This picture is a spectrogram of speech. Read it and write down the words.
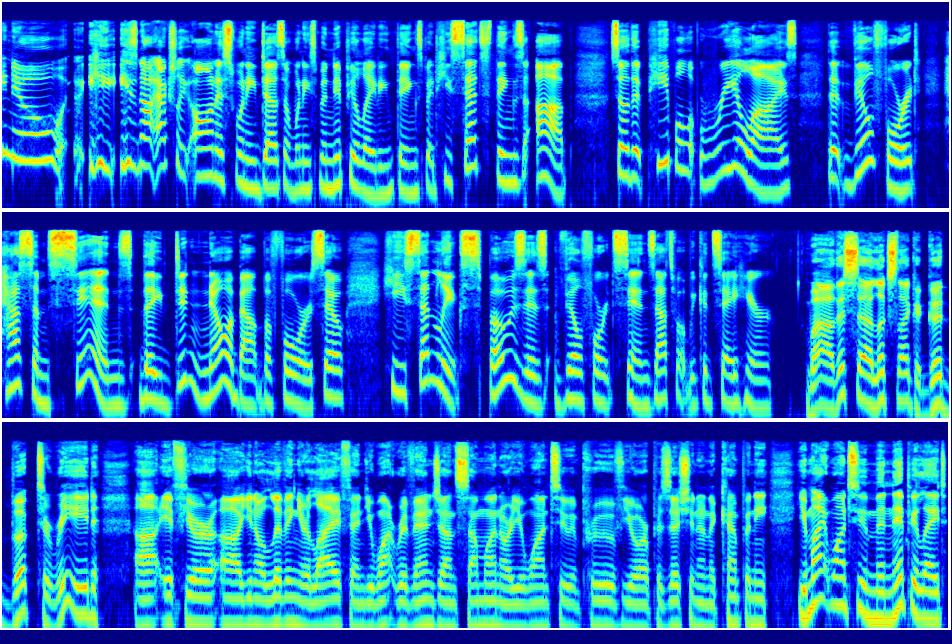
you know, he, he's not actually honest when he does it, when he's manipulating things, but he sets things up so that people realize that Villefort has some sins they didn't know about before. So he suddenly exposes Villefort's sins. That's what we could say here. Wow, this uh, looks like a good book to read uh, if you're, uh, you know, living your life and you want revenge on someone or you want to improve your position in a company. You might want to manipulate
